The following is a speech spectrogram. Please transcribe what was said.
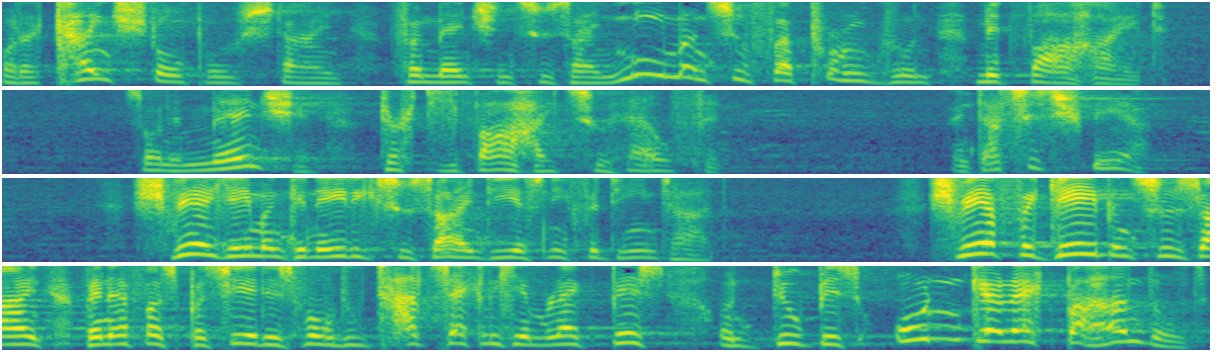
oder kein Stolperstein für Menschen zu sein, niemand zu verprügeln mit Wahrheit, sondern Menschen durch die Wahrheit zu helfen. Und das ist schwer. Schwer, jemand gnädig zu sein, die es nicht verdient hat. Schwer vergeben zu sein, wenn etwas passiert ist, wo du tatsächlich im Recht bist und du bist ungerecht behandelt.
